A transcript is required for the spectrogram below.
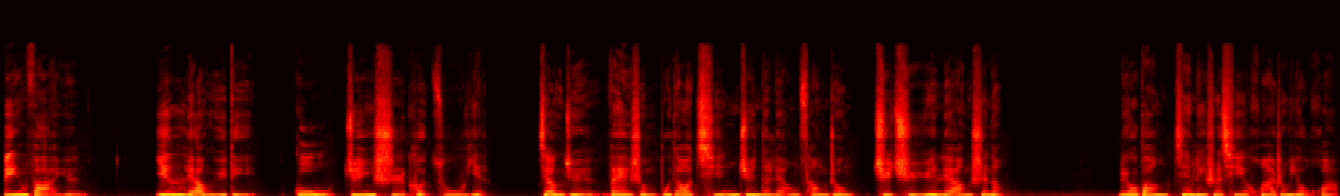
兵法云，因粮于敌，故军食可足也。将军为什么不到秦军的粮仓中去取运粮食呢？”刘邦见厉时齐话中有话，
